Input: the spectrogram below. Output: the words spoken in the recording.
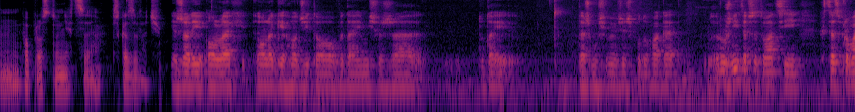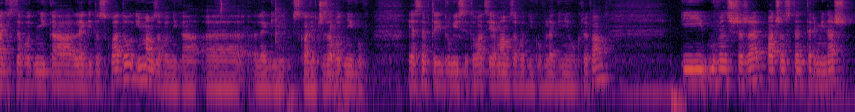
mm, po prostu nie chcę wskazywać. Jeżeli o, Lech, o Legię chodzi, to wydaje mi się, że tutaj też musimy wziąć pod uwagę różnicę w sytuacji chcę sprowadzić zawodnika Legii do składu i mam zawodnika e, Legii w składzie, czy zawodników. Ja jestem w tej drugiej sytuacji, ja mam zawodników Legii, nie ukrywam. I mówiąc szczerze, patrząc w ten terminarz,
